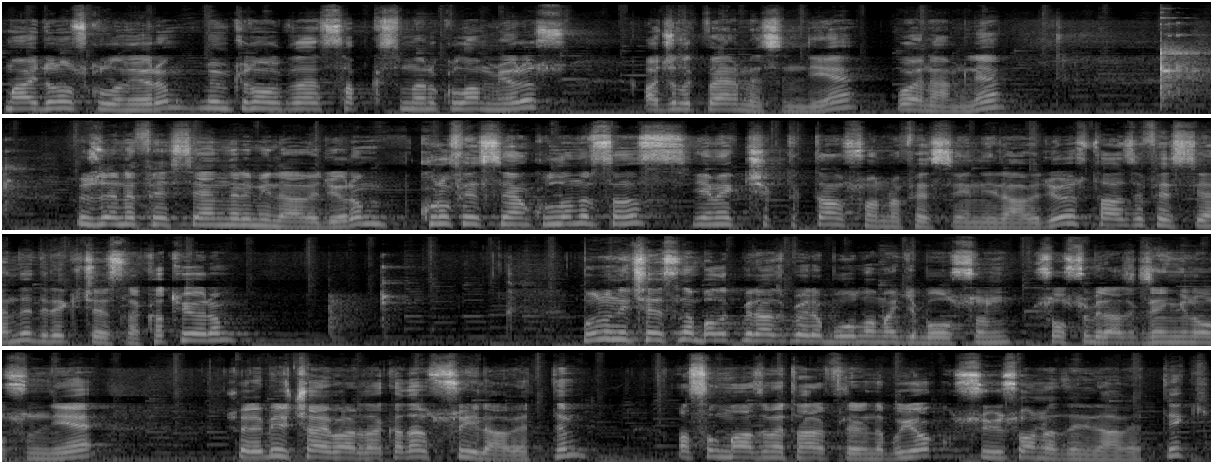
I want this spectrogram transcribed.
Maydanoz kullanıyorum. Mümkün olduğu kadar sap kısımlarını kullanmıyoruz. Acılık vermesin diye. Bu önemli. Üzerine fesleğenlerimi ilave ediyorum. Kuru fesleğen kullanırsanız yemek çıktıktan sonra fesleğeni ilave ediyoruz. Taze fesleğeni de direkt içerisine katıyorum. Bunun içerisine balık biraz böyle buğulama gibi olsun, sosu birazcık zengin olsun diye şöyle bir çay bardağı kadar su ilave ettim. Asıl malzeme tariflerinde bu yok. Suyu sonradan ilave ettik.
